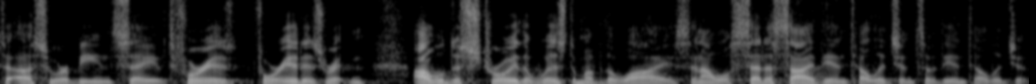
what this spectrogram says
to us who are being saved. For it, is, for it is written, I will destroy the wisdom of the wise, and I will set aside the intelligence of the intelligent.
